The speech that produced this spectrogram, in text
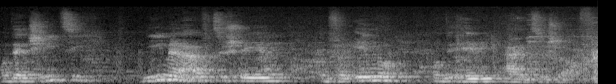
und entschied sich, nie mehr aufzustehen und für immer und ewig einzuschlafen.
